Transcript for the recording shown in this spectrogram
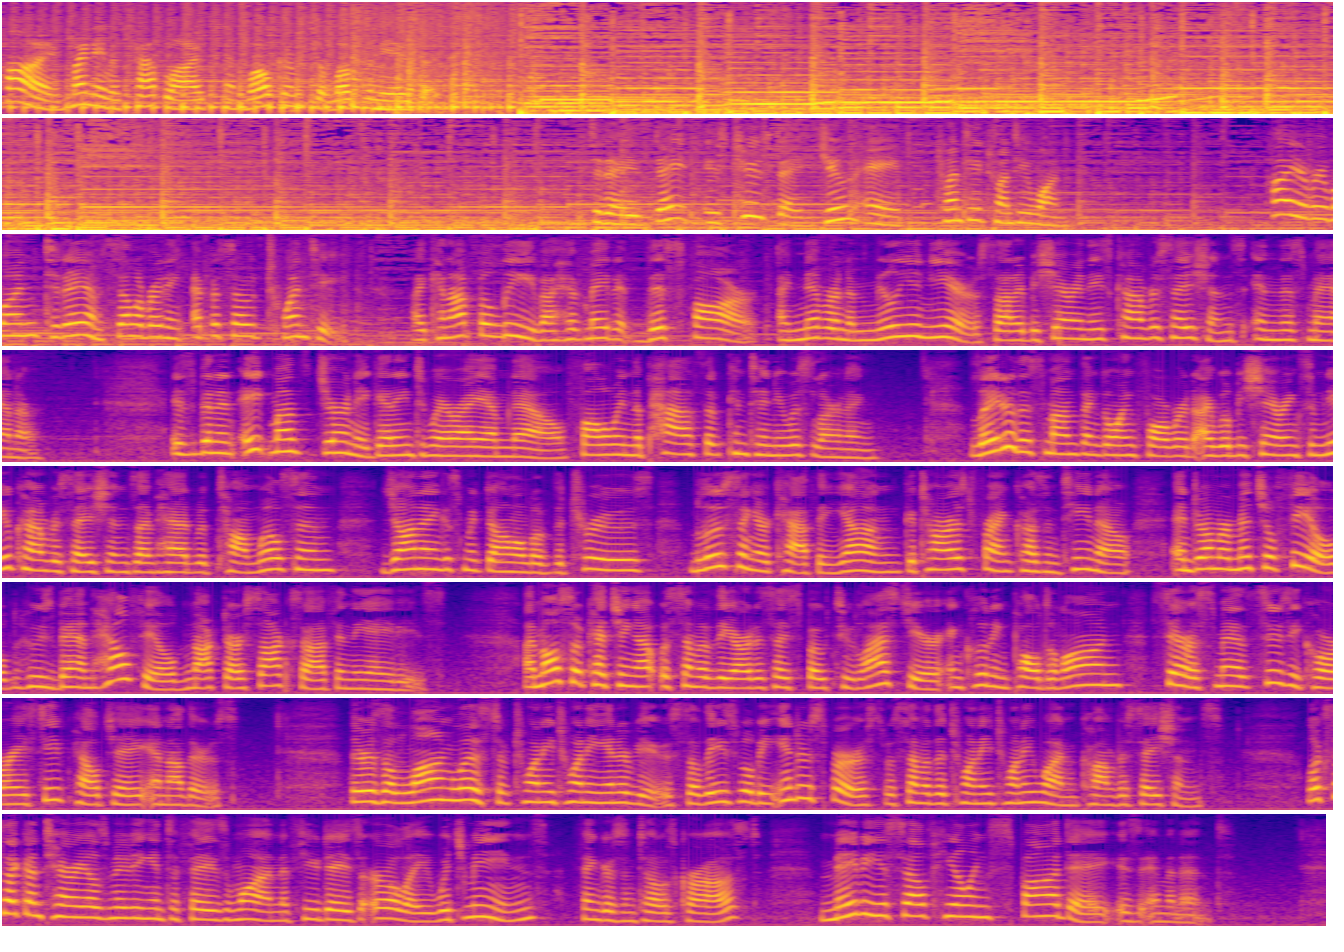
Hi, my name is Pat Blythe, and welcome to Love the Music. Today's date is Tuesday, June 8th, 2021. Hi everyone, today I'm celebrating episode 20. I cannot believe I have made it this far. I never in a million years thought I'd be sharing these conversations in this manner. It's been an eight month journey getting to where I am now, following the path of continuous learning. Later this month and going forward, I will be sharing some new conversations I've had with Tom Wilson, John Angus MacDonald of the Trews, blues singer Kathy Young, guitarist Frank Cosentino, and drummer Mitchell Field, whose band Hellfield knocked our socks off in the 80s. I'm also catching up with some of the artists I spoke to last year, including Paul DeLong, Sarah Smith, Susie Corey, Steve Pelche, and others. There is a long list of 2020 interviews, so these will be interspersed with some of the 2021 conversations. Looks like Ontario's moving into phase one a few days early, which means, fingers and toes crossed, maybe a self-healing spa day is imminent.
